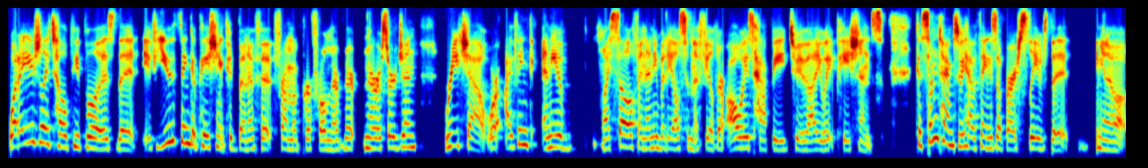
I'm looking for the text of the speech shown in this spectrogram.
what I usually tell people is that if you think a patient could benefit from a peripheral nerve neurosurgeon, reach out. Where I think any of myself and anybody else in the field are always happy to evaluate patients. Because sometimes we have things up our sleeves that you know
